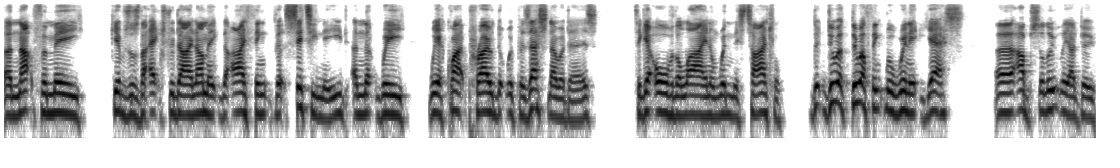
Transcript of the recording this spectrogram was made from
and that for me gives us that extra dynamic that I think that City need and that we we are quite proud that we possess nowadays to get over the line and win this title. Do, do I, do I think we'll win it? Yes, uh, absolutely, I do.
